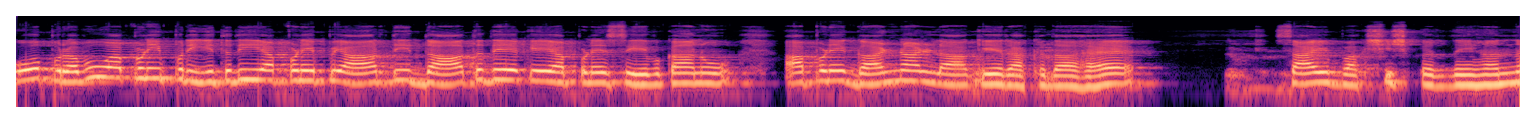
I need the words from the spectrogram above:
ਉਹ ਪ੍ਰਭੂ ਆਪਣੀ ਪ੍ਰੀਤ ਦੀ, ਆਪਣੇ ਪਿਆਰ ਦੀ ਦਾਤ ਦੇ ਕੇ ਆਪਣੇ ਸੇਵਕਾਂ ਨੂੰ ਆਪਣੇ ਗੜ ਨਾਲ ਲਾ ਕੇ ਰੱਖਦਾ ਹੈ। ਸਾਈ ਬਖਸ਼ਿਸ਼ ਕਰਦੇ ਹਨ।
